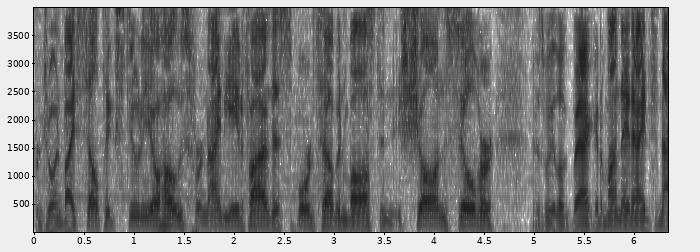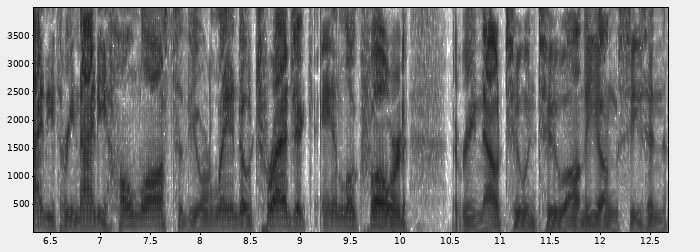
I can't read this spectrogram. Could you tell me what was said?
we're joined by Celtics studio host for 98.5, the Sports Hub in Boston, Sean Sylver, as we look back at Monday night's 93-90 home loss to the Orlando Tragic and look forward. The Green now 2 and 2 on the young season.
